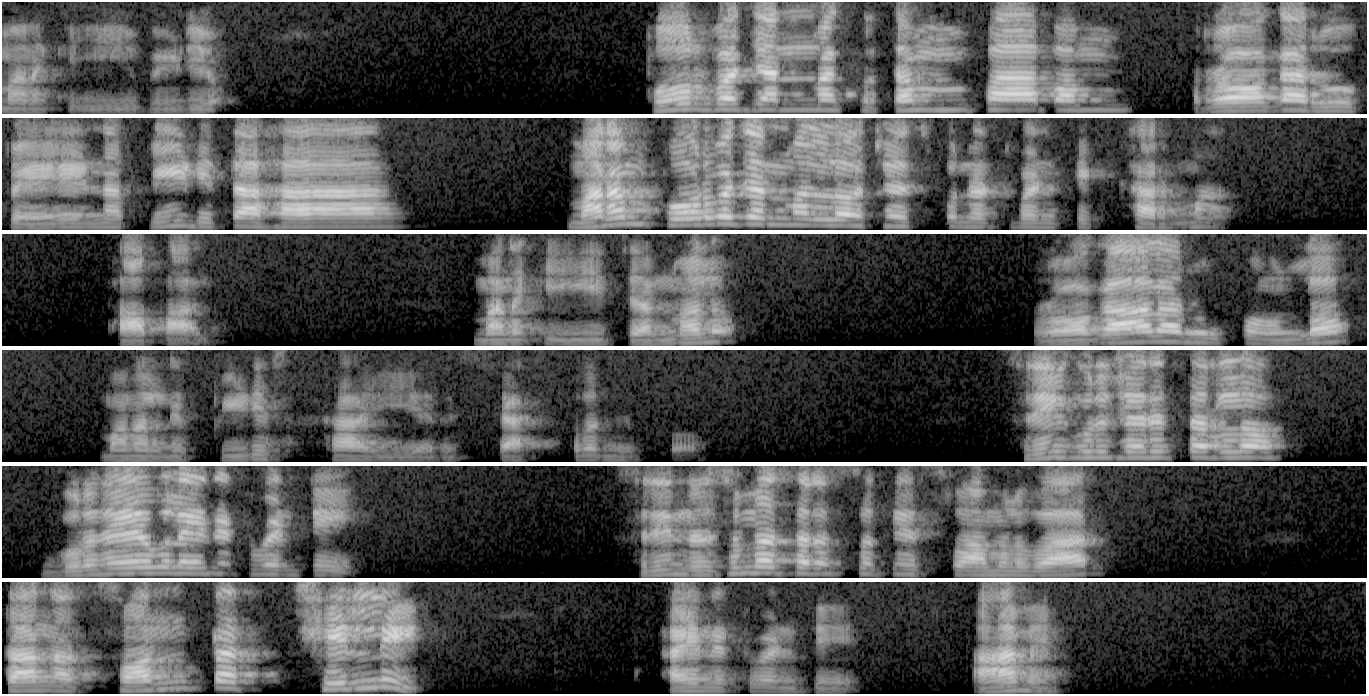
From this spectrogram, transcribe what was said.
మనకి ఈ వీడియో. పూర్వజన్మ కృతం పాపం రోగ రూపేణ పీడిత. మనం పూర్వజన్మల్లో చేసుకున్నటువంటి కర్మ పాపాలు. మనకి ఈ జన్మలో రోగాల రూపంలో మనల్ని పీడిస్తాయి అని శాస్త్రం చెప్తాం శ్రీ గురు చరిత్రలో గురుదేవులైనటువంటి శ్రీ నృసింహ సరస్వతి స్వాముల వారు తన సొంత చెల్లి అయినటువంటి ఆమె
